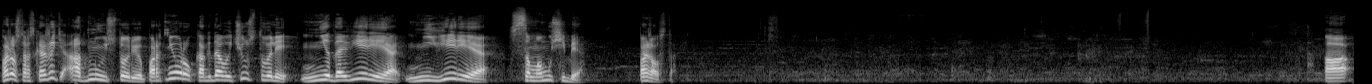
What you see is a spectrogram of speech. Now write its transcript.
Пожалуйста, расскажите одну историю партнеру, когда вы чувствовали недоверие, неверие самому себе. Пожалуйста. А,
